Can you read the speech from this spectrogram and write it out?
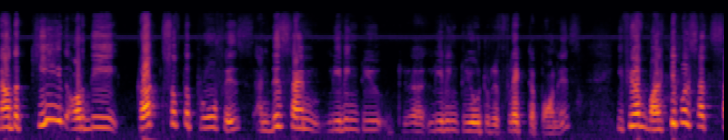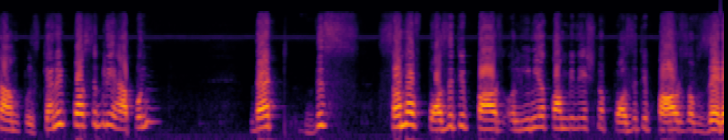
Now, the key or the crux of the proof is, and this I am leaving to you, uh, leaving to you to reflect upon is, if you have multiple such samples, can it possibly happen that this sum of positive powers or linear combination of positive powers of z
